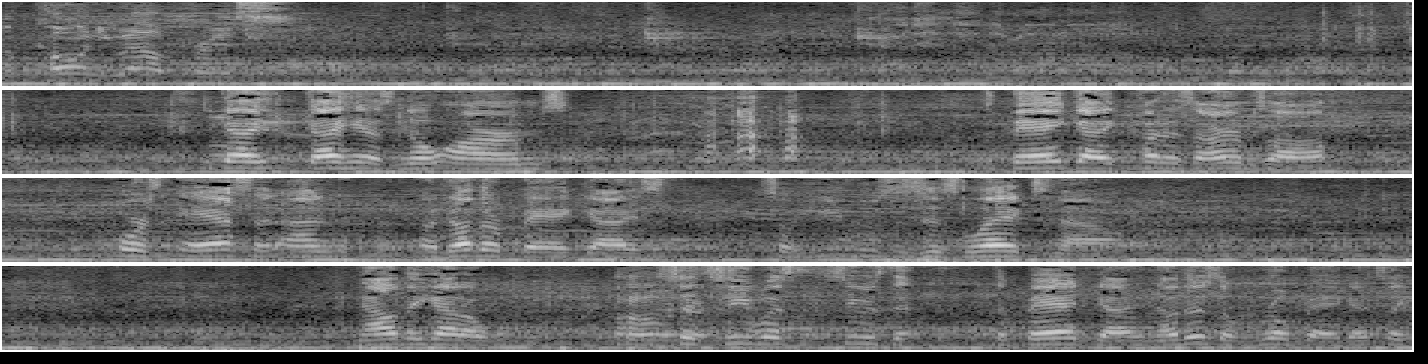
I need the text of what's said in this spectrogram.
I'm calling you out, Chris. The guy guy has no arms. the bad guy cut his arms off. Pours acid on another bad guy, so he loses his legs now. Now they got Oh, to. Since he was he was the, the bad guy. Now there's a real bad guy. It's like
